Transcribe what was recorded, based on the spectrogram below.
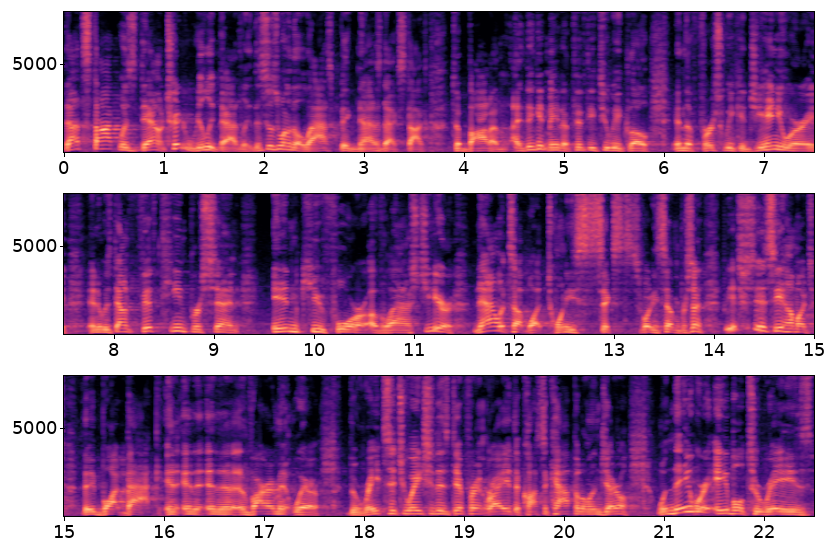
that stock was down, traded really badly. This is one of the last big Nasdaq stocks to bottom. I think it made a 52 week low in the first week of January, and it was down 15% in Q4 of last year. Now it's up, what, 26, 27%. Be interesting to see how much they bought back in, in, in, an environment where the rate situation is different, right? The cost of capital in general. When they were able to raise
